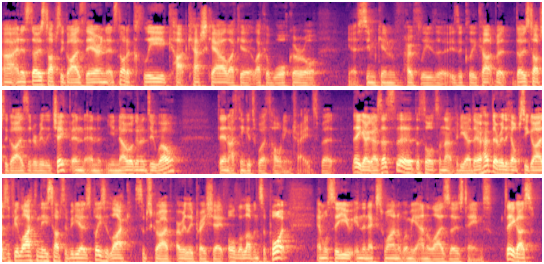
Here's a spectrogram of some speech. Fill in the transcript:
uh, and it's those types of guys there, and it's not a clear cut cash cow like a like a Walker or you know, Simpkin. Hopefully, is a, is a clear cut, but those types of guys that are really cheap and and you know are going to do well, then I think it's worth holding trades. But there you go, guys. That's the, the thoughts on that video there. I hope that really helps you guys. If you're liking these types of videos, please hit like, subscribe. I really appreciate all the love and support and we'll see you in the next one when we analyze those teams. See you guys.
